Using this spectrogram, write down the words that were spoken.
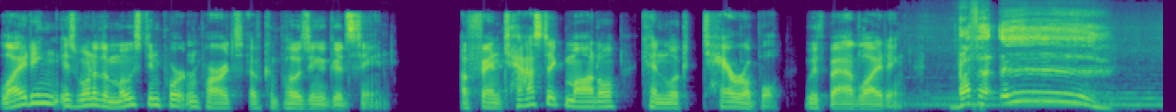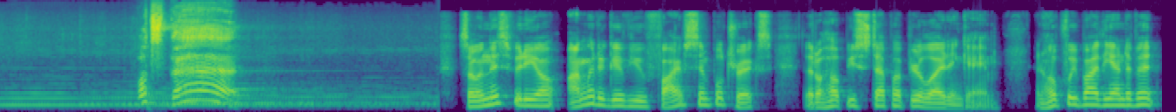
Lighting is one of the most important parts of composing a good scene. A fantastic model can look terrible with bad lighting. Brother, ugh. What's that? So in this video, I'm going to give you five simple tricks that'll help you step up your lighting game. And hopefully by the end of it,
